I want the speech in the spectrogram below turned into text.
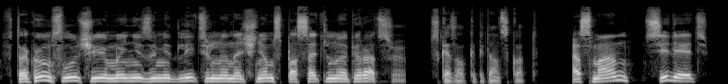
«В таком случае мы незамедлительно начнем спасательную операцию», — сказал капитан Скотт. «Осман, сидеть!»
